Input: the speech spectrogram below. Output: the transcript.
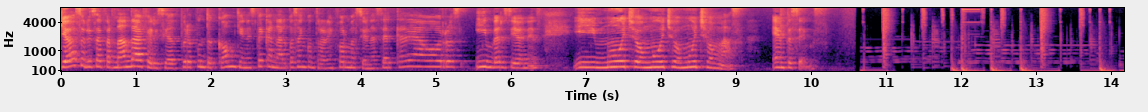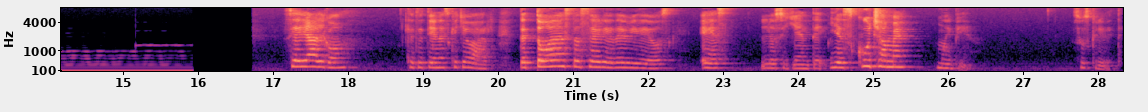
Yo soy Luisa Fernanda de felicidadpura.com y en este canal vas a encontrar información acerca de ahorros, inversiones y mucho, mucho, mucho más. Empecemos. Si hay algo que te tienes que llevar de toda esta serie de videos es lo siguiente y escúchame muy bien. Suscríbete.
